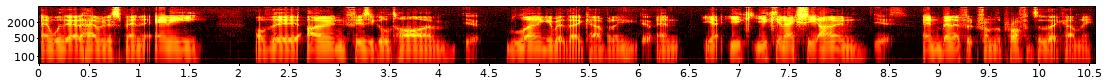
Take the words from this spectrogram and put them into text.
and without having to spend any of their own physical time Yeah. learning about that company Yep. and yeah, you, you can actually own Yes. and benefit from the profits of that company.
